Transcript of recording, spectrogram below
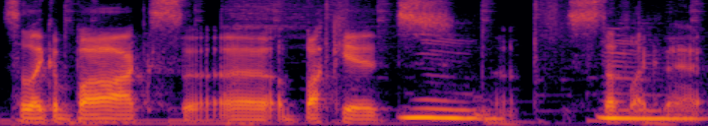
So like a box, uh, a bucket, Mm. uh, stuff like Mm. that.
